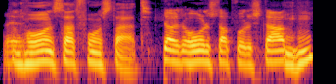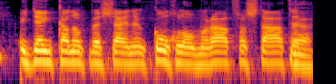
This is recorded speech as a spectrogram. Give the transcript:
Een hoorn staat voor een staat. Ja, de horen staat voor een staat. Mhm. Ik denk kan ook best zijn een conglomeraat van staten. Ja.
